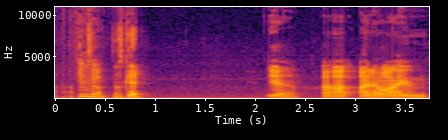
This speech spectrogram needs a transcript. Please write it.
Uh, So it was good. Yeah, uh, I know I'm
